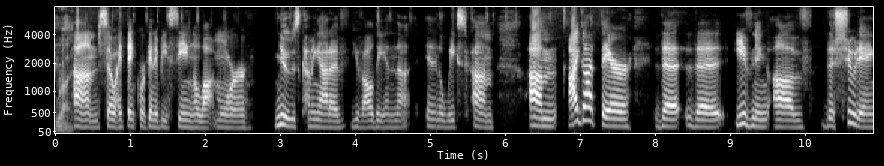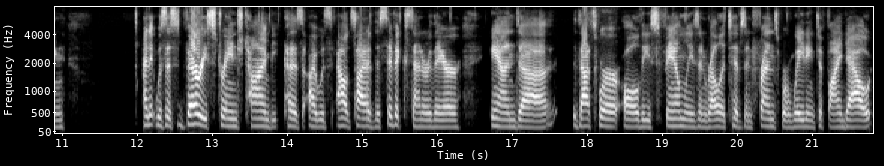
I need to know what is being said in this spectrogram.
Right. Um, so I think we're going to be seeing a lot more news coming out of Uvalde in the in the weeks to come. Um, I got there the the evening of the shooting and it was this very strange time because I was outside of the civic center there, and uh, that's where all these families and relatives and friends were waiting to find out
